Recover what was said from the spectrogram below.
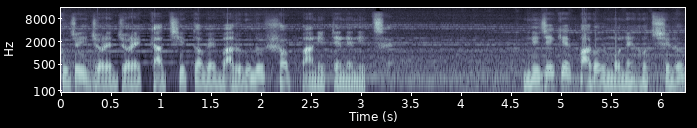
গুজেই জোরে জোরে কাঁদছি, তবে বালুগুলো সব পানি টেনে নিচ্ছে। নিজেকে পাগল মনে হচ্ছিল,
